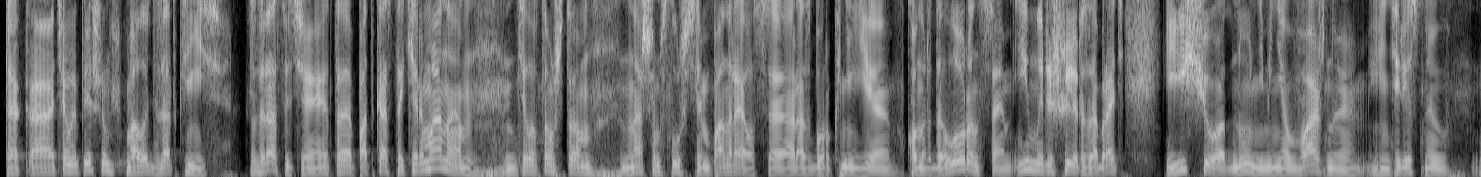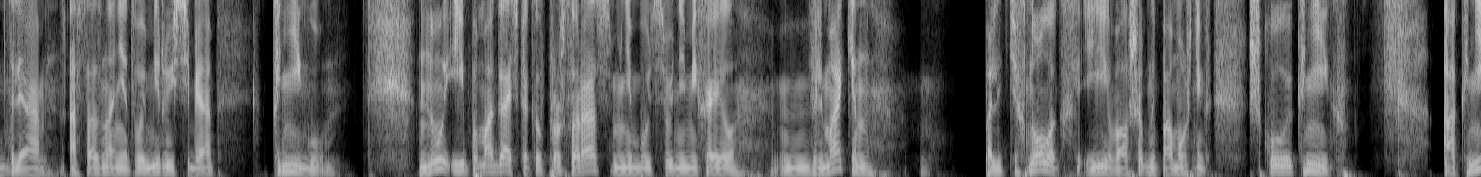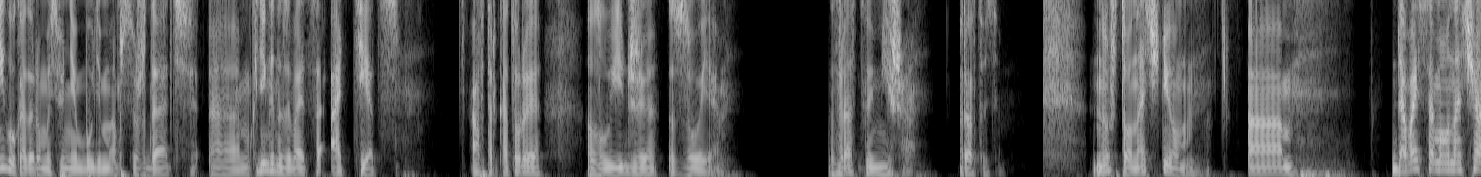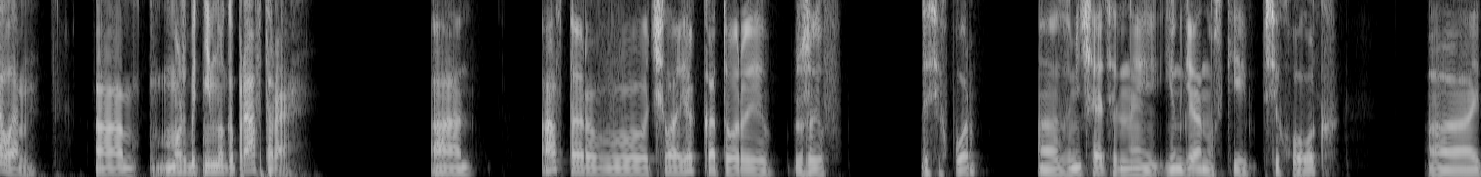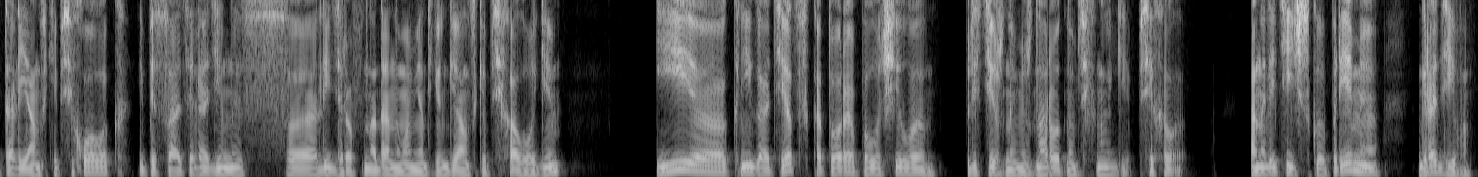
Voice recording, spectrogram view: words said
Так, а чем мы пишем? Володь, заткнись. Здравствуйте, это подкаст Акермана. Дело в том, что нашим слушателям понравился разбор книги Конрада Лоренса, и мы решили разобрать еще одну не менее важную и интересную для осознания этого мира и себя книгу. Ну и помогать, как и в прошлый раз, мне будет сегодня Михаил Вельмакин, политтехнолог и волшебный помощник школы книг. А книгу, которую мы сегодня будем обсуждать, э, книга называется «Отец», автор которой Луиджи Зоя. Здравствуй, Миша. Здравствуйте. Ну что, начнем. А, давай с самого начала. А, может быть, немного про автора? А автор человек, который жив до сих пор, А, замечательный юнгиановский психолог, итальянский психолог и писатель, один из а, лидеров на данный момент юнгианской психологии. И э, книга «Отец», которая получила престижную международную психологи- психоаналитическую премию «Градива».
